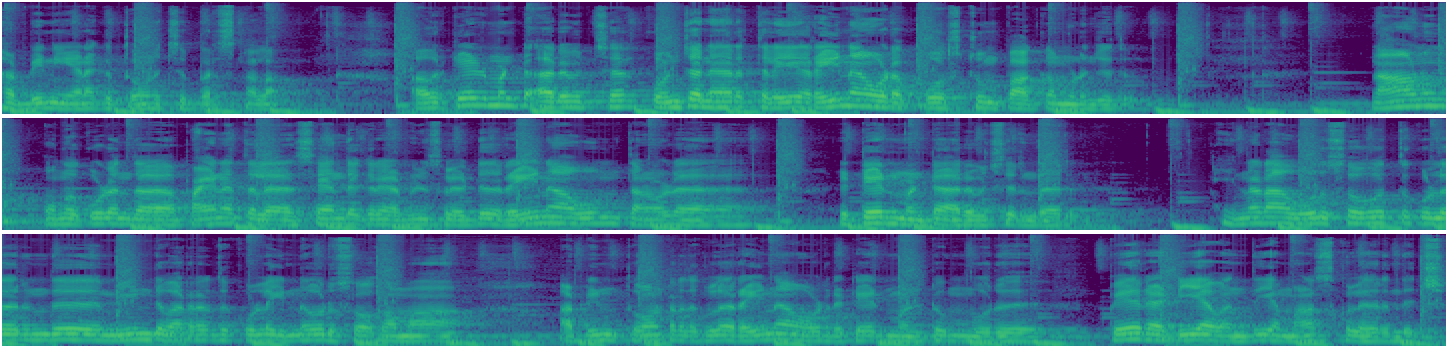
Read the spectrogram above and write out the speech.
அப்படின்னு எனக்கு தோணுச்சு பர்சனலாக அவர் ரிட்டையர்மெண்ட் அறிவித்த கொஞ்ச நேரத்திலேயே ரெய்னாவோட போஸ்ட்டும் பார்க்க முடிஞ்சுது. நானும் உங்கள் கூட இந்த பயணத்தில் சேர்ந்துக்கிறேன் அப்படின்னு சொல்லிட்டு ரெய்னாவும் தன்னோட ரிட்டையர்மெண்ட்டை அறிவிச்சிருந்தார். என்னடா ஒரு சோகத்துக்குள்ளே இருந்து மீண்டு வர்றதுக்குள்ளே இன்னொரு சோகமாக அப்படின்னு தோன்றதுக்குள்ளே ரெய்னாவோட ரிட்டையர்மெண்ட்டும் ஒரு பேரடியாக வந்து என் மனசுக்குள்ளே இருந்துச்சு.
